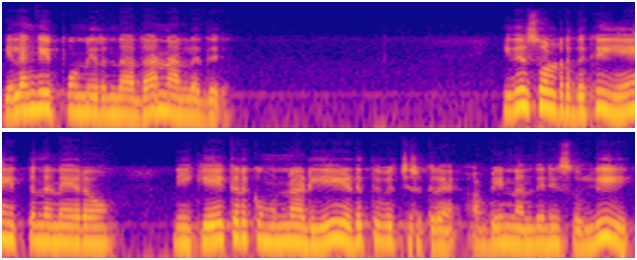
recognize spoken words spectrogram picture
இலங்கை பொன் இருந்தால் தான் நல்லது. இதை சொல்கிறதுக்கு ஏன் இத்தனை நேரம்? நீ கேட்குறக்கு முன்னாடியே எடுத்து வச்சிருக்கிறேன் அப்படின்னு நந்தினி சொல்லி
